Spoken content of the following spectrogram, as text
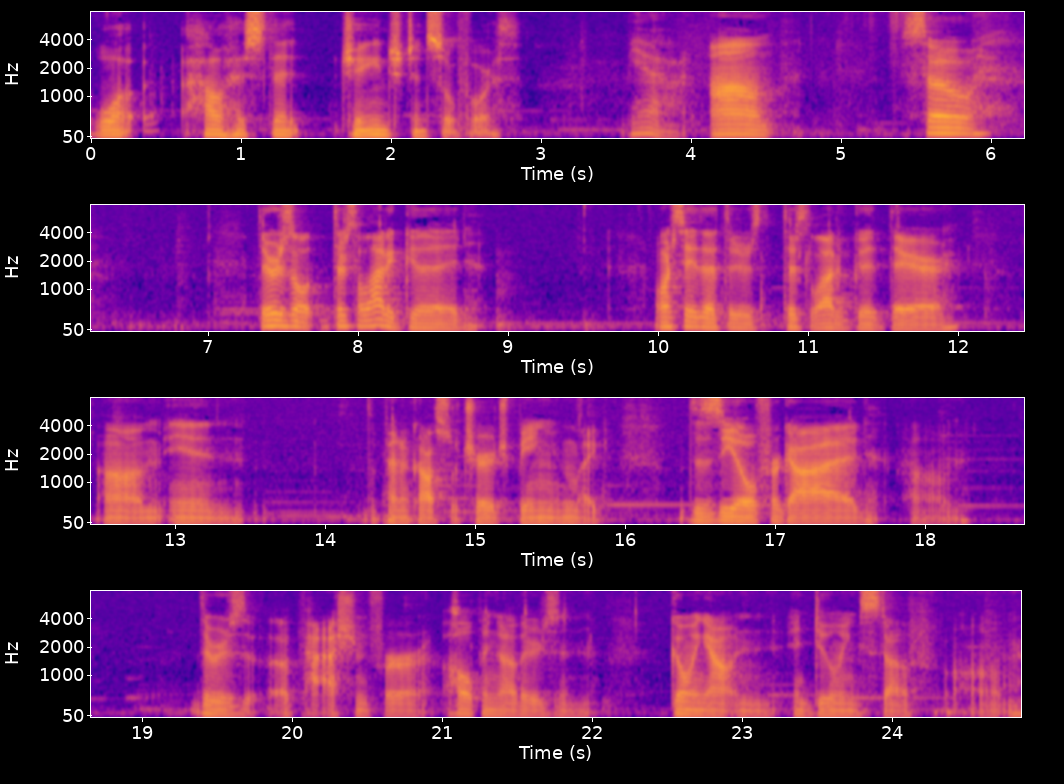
what? How has that changed, and so forth? Yeah. Um, so there's a there's a lot of good. I want to say that there's there's a lot of good there um, in the Pentecostal church, being like the zeal for God. Um, there was a passion for helping others and going out and, and doing stuff, um,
